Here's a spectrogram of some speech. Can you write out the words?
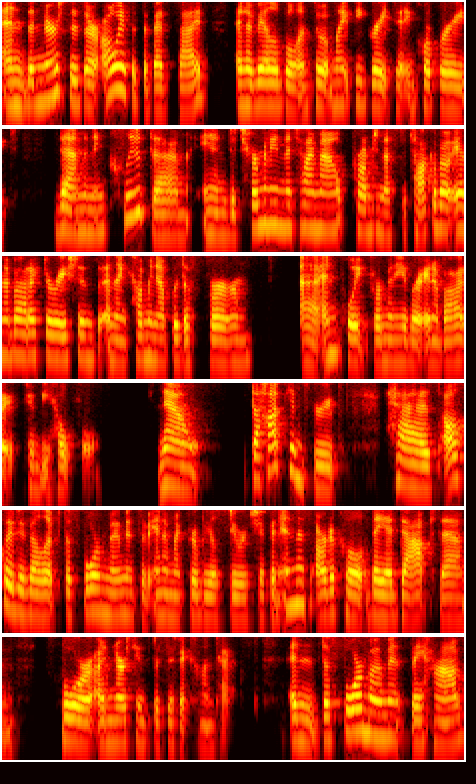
And the nurses are always at the bedside and available, and so it might be great to incorporate them and include them in determining the timeout, prompting us to talk about antibiotic durations, and then coming up with a firm uh, endpoint for many of our antibiotics can be helpful. Now, the Hopkins group has also developed the four moments of antimicrobial stewardship. And in this article, they adapt them for a nursing specific context. And the four moments they have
